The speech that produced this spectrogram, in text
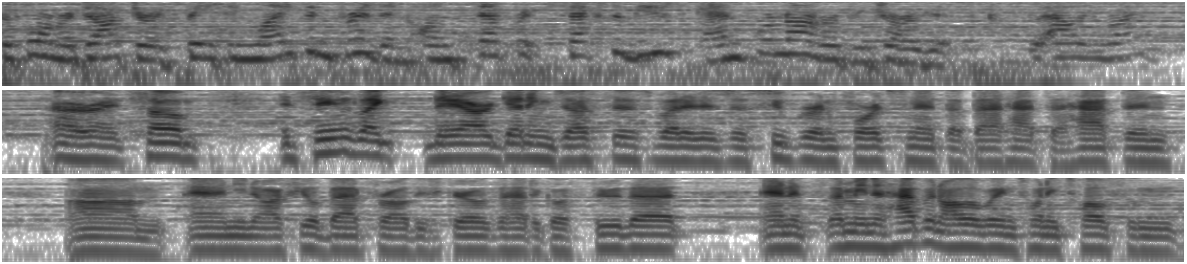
The former doctor is facing life in prison on separate sex abuse and pornography charges. All right, so it seems like they are getting justice, but it is just super unfortunate that that had to happen. Um, and you know, I feel bad for all these girls that had to go through that. And it's, I mean, it happened all the way in 2012, so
